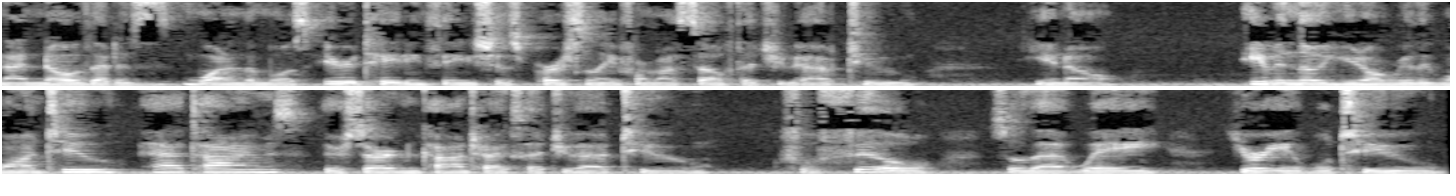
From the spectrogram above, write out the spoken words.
and I know that is one of the most irritating things just personally for myself that you have to, you know, even though you don't really want to at times, there's certain contracts that you have to fulfill so that way you're able to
